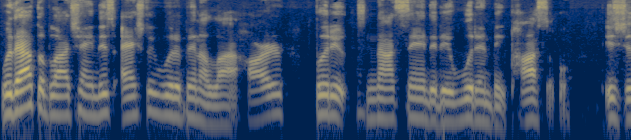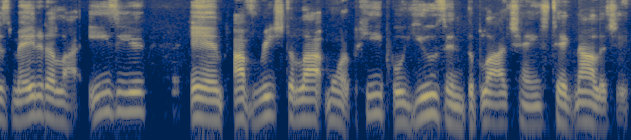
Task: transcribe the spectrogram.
Without the blockchain, this actually would have been a lot harder, but it's not saying that it wouldn't be possible. It's just made it a lot easier. And I've reached a lot more people using the blockchain's technology.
